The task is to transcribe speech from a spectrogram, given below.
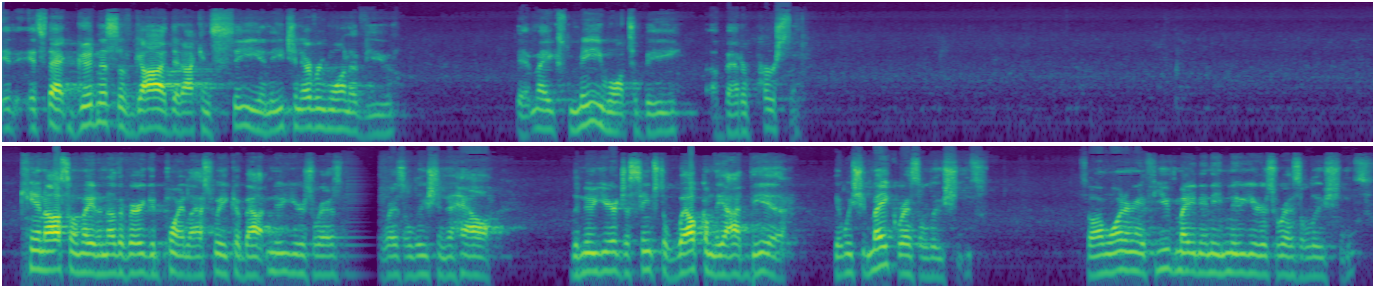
It, it's that goodness of God that I can see in each and every one of you that makes me want to be a better person. Ken also made another very good point last week about New Year's res- resolution and how the new year just seems to welcome the idea that we should make resolutions. So I'm wondering if you've made any New Year's resolutions.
